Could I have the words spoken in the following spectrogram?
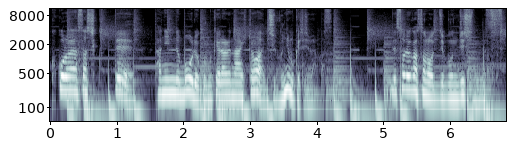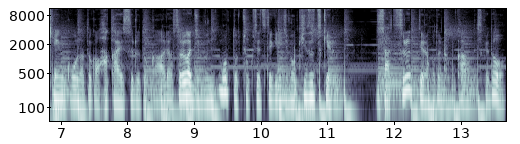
心優しくて他人の暴力を向けられない人は自分に向けてしまいます。でそれがその自分自身の健康だとかを破壊するとかあるいはそれは自分もっと直接的に自分を傷つける自殺するっていうようなことにも向かうんですけど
